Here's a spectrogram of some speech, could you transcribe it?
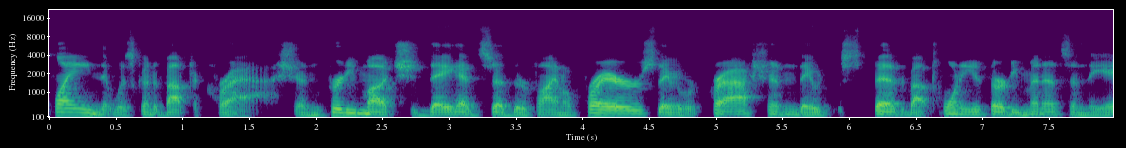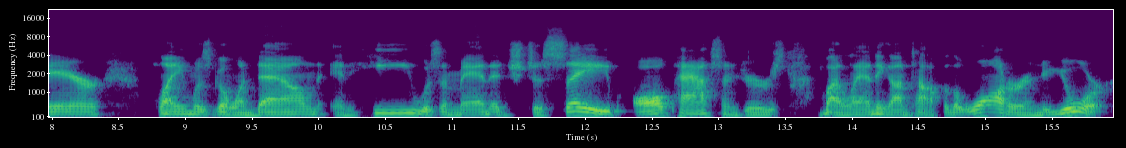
plane that was going about to crash, and pretty much they had said their final prayers. They were crashing. They spent about twenty to thirty minutes in the air. Plane was going down, and he was managed to save all passengers by landing on top of the water in New York.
